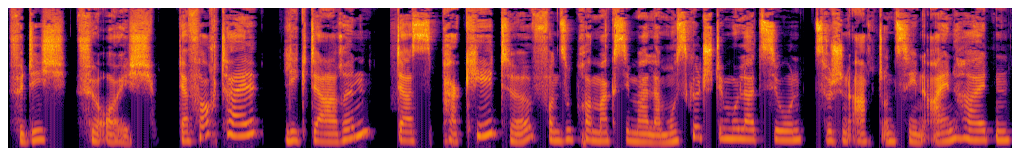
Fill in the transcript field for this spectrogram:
für dich, für euch. Der Vorteil liegt darin, dass Pakete von supramaximaler Muskelstimulation zwischen acht und zehn Einheiten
